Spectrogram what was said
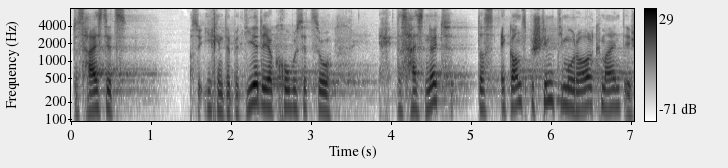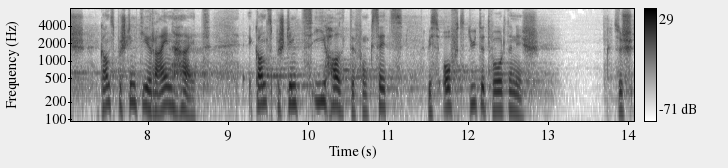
Das heißt jetzt, also ich interpretiere Jakobus jetzt so, das heißt nicht, dass eine ganz bestimmte Moral gemeint ist, eine ganz bestimmte Reinheit, ein ganz bestimmtes Einhalten vom Gesetz, wie es oft gedeutet worden ist. Sonst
